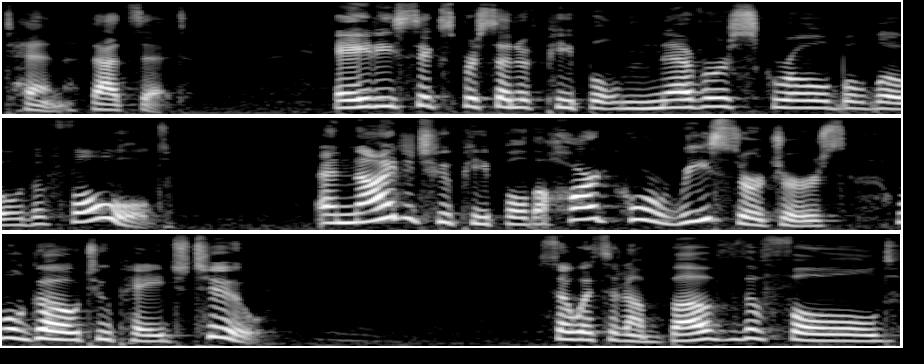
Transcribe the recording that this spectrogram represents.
10. That's it. 86% of people never scroll below the fold. And 92 people, the hardcore researchers, will go to page two. So it's an above the fold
